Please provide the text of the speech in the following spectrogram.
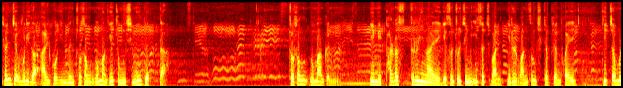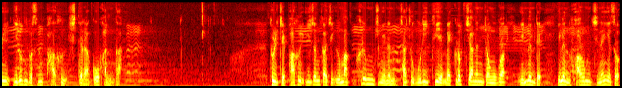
현재 우리가 알고 있는 조성 음악이 중심이 됐다. 조성 음악은 이미 팔러스트리나에게서 조짐이 있었지만 이를 완성시켜 변화의 기점을 이룬 것은 바흐 시대라고 한다. 둘째, 바흐 이전까지 음악 흐름 중에는 자주 우리 귀에 매끄럽지 않은 경우가 있는데 이는 화음 진행에서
